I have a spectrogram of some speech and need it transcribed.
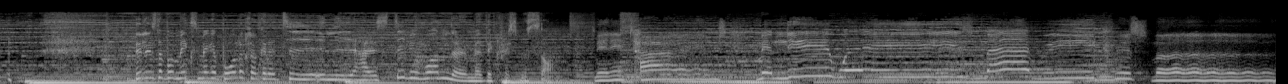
Du lyssnar på Mix Megapol och klockan är tio i nio. Här är Stevie Wonder med The Christmas Song. Many times, many ways, Merry Christmas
